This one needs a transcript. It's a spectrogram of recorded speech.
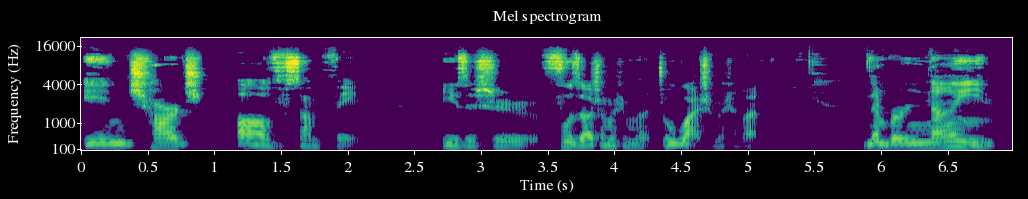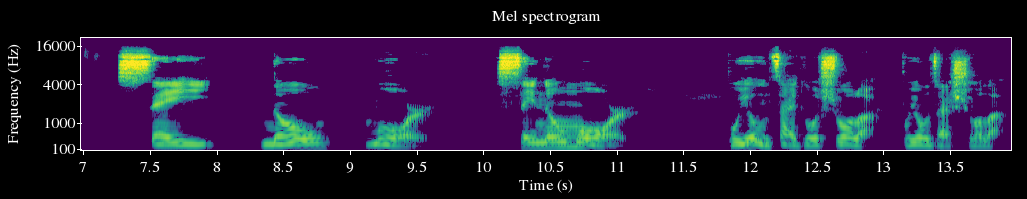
In charge of something，意思是负责什么什么，主管什么什么。Number nine，say no more，say no more，不用再多说了，不用再说了。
